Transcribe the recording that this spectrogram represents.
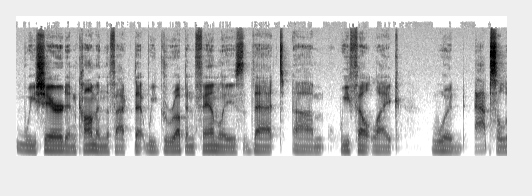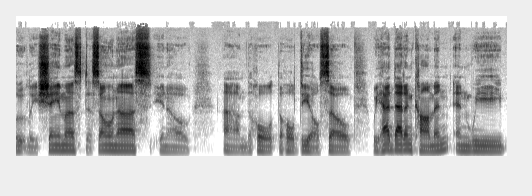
we shared in common the fact that we grew up in families that um, we felt like would absolutely shame us, disown us. You know, um, the whole the whole deal. So we had that in common, and we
